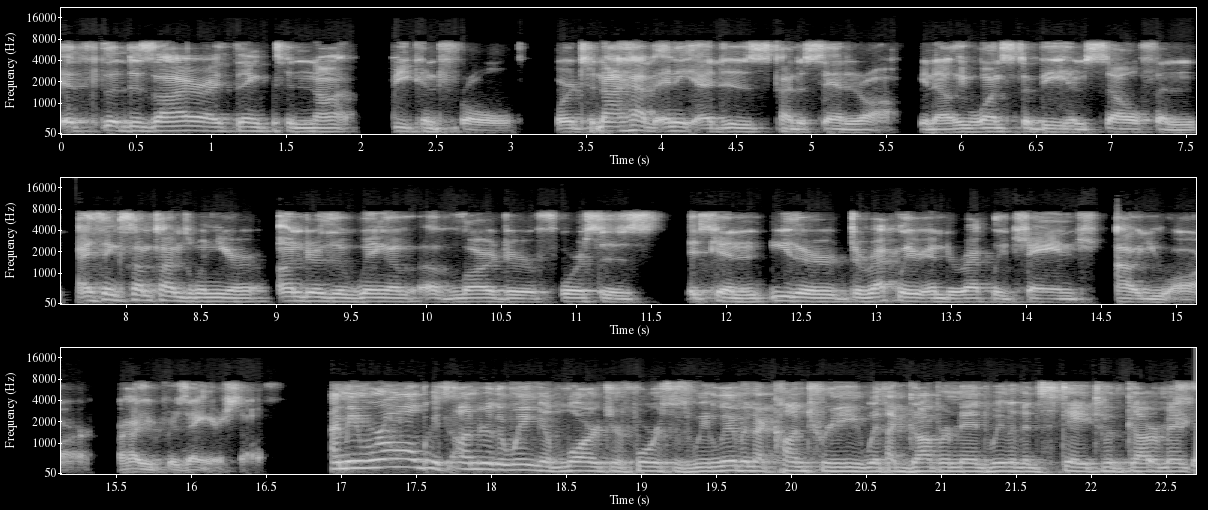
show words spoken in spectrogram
It's the desire, I think, to not be controlled or to not have any edges kind of sanded off. You know, he wants to be himself. And I think sometimes when you're under the wing of, of larger forces, it can either directly or indirectly change how you are or how you present yourself. I mean, we're always under the wing of larger forces. We live in a country with a government. We live in states with government.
